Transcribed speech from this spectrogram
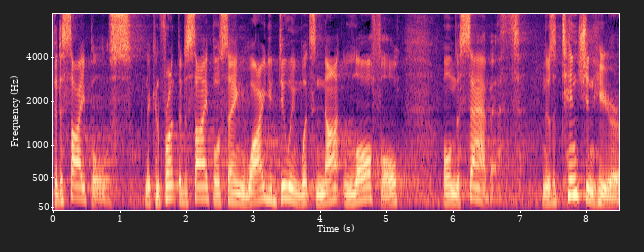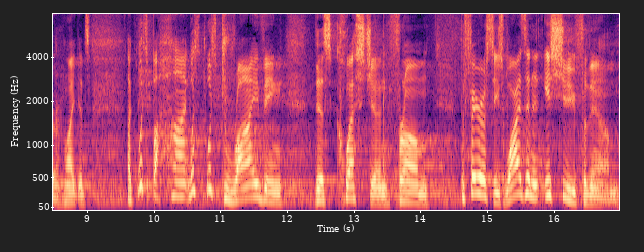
the disciples. They confront the disciples saying, Why are you doing what's not lawful on the Sabbath? And there's a tension here. Like it's like what's behind, what's, what's driving this question from the Pharisees? Why is it an issue for them?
